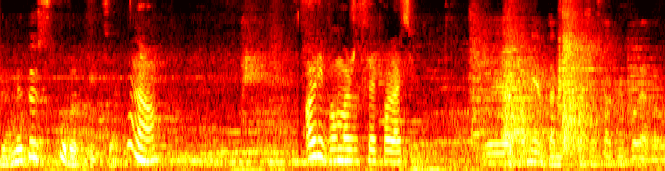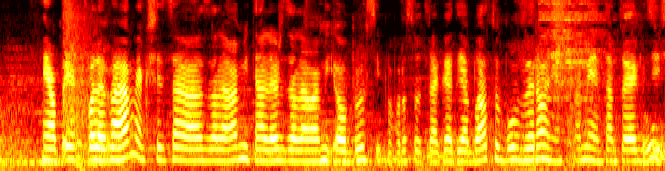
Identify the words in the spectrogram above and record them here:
Dla mnie to jest spór od pizzy. No. Oliwą może sobie polecić. Ja pamiętam, jak ktoś ostatnio polewał. Ja jak polewałam, jak się cała zalała mi talerz, zalała mi obrus i po prostu tragedia była, to było w Weronie. Pamiętam to jak dziś.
